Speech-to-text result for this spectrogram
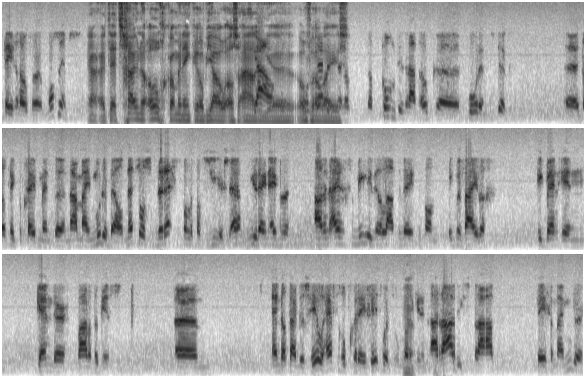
tegenover moslims. Ja, het, het schuine oog kwam in één keer op jou als Ali eh, overal waar is. Dat, dat komt inderdaad ook eh, voor in het stuk. Eh, dat ik op een gegeven moment naar mijn moeder bel. Net zoals de rest van de passagiers. Hè? Iedereen even aan hun eigen familie willen laten weten van... ik ben veilig. Ik ben in gender, waar dat ook is. Ehm, en dat daar dus heel heftig op gereageerd wordt. Omdat Ja. ik in het Arabisch praat tegen mijn moeder.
